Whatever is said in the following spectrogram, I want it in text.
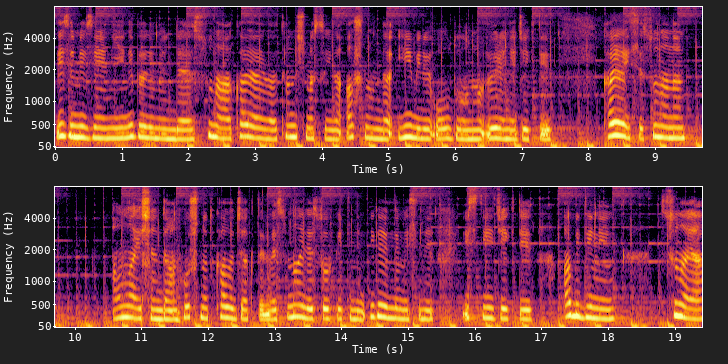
Dizimizin yeni bölümünde Suna Kaya ile tanışmasıyla aslında iyi biri olduğunu öğrenecektir. Kaya ise Suna'nın anlayışından hoşnut kalacaktır ve Suna ile sohbetinin ilerlemesini isteyecektir. Abidin'in Suna'ya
